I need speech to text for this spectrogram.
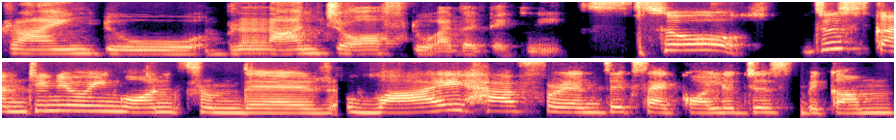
trying to branch off to other techniques. So just continuing on from there, why have forensic psychologists become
